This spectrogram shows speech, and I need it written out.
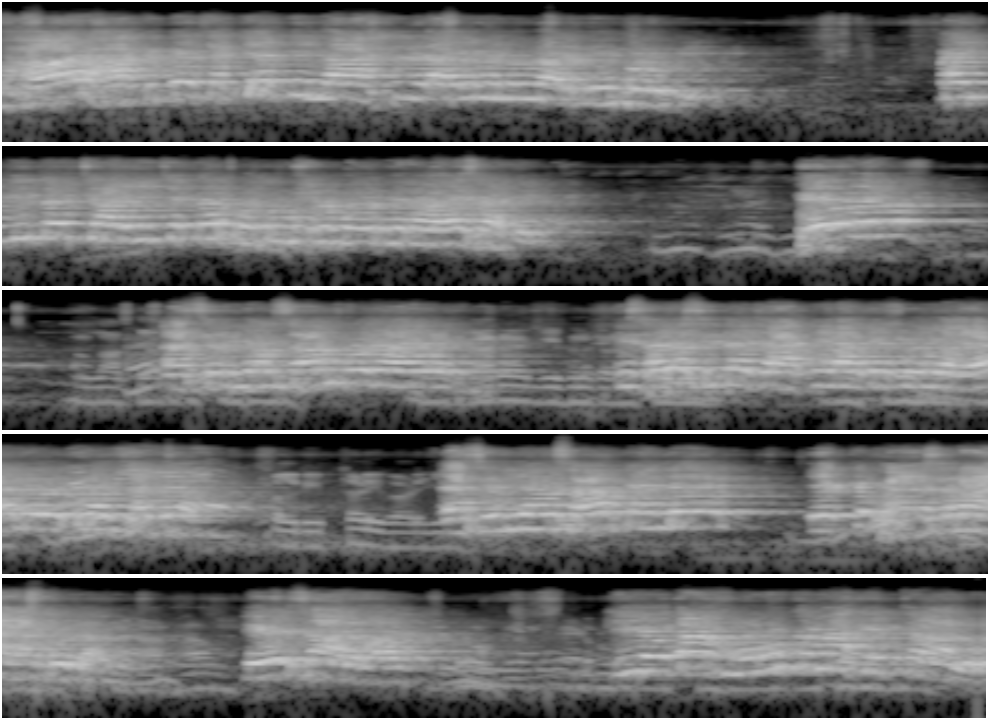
ਬਾਹਰ ਹੱਕ ਕੇ ਚੱਕਿਆ ਕਿ ਲਾਸਟ ਲੜਾਈ ਮੈਨੂੰ ਲੜਨੀ ਪਊਗੀ। 35 ਤੋਂ 40 ਚੱਕਰ ਪ੍ਰਦੂਸ਼ਣ ਬੋਰਡ ਦੇ ਲਵਾਏ ਸਾਡੇ। ਫਿਰ ਐਸਡੀਐਮ ਸਾਹਿਬ ਕੋਲ ਆਏ। ਜੀਵਨ ਕਰਾ ਸਾਡਾ ਸਿੱਧਾ ਜਾ ਕੇ ਆ ਕੇ ਕੋਈ ਆਇਆ ਨਹੀਂ ਸਾਡਾ ਕੁਲਦੀਪ ਢਾਲੀਵਾਲ ਜੀ। ਐਸਡੀਐਮ ਸਾਹਿਬ ਕਹਿੰਦੇ ਇੱਕ ਫੈਸਲਾ ਆਇਆ ਤੁਹਾਡਾ ਡੇਢ ਸਾਲ ਬਾਅਦ। ਕੀ ਉਹਦਾ ਮੂੰਹ ਕਮਾ ਕੇ ਚਲਾ ਲਓ?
